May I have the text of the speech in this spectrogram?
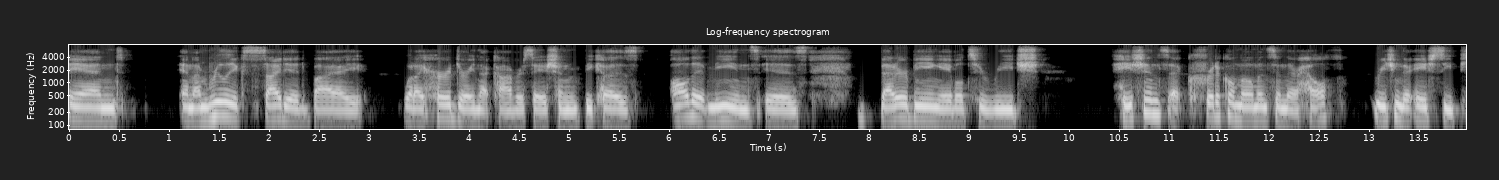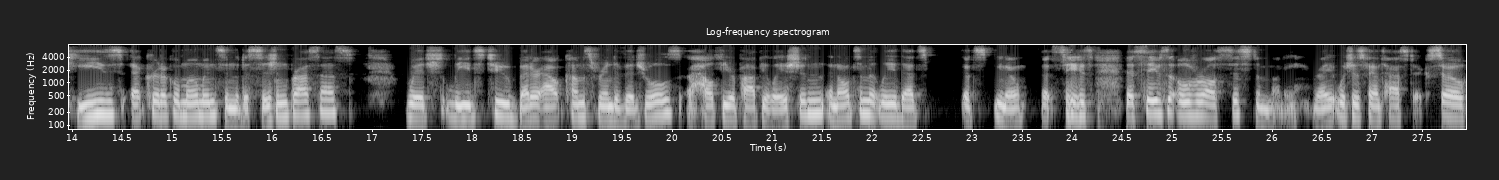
and and i'm really excited by what I heard during that conversation because all that means is better being able to reach patients at critical moments in their health, reaching their HCPs at critical moments in the decision process, which leads to better outcomes for individuals, a healthier population, and ultimately that's that's you know that saves that saves the overall system money, right? Which is fantastic. So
